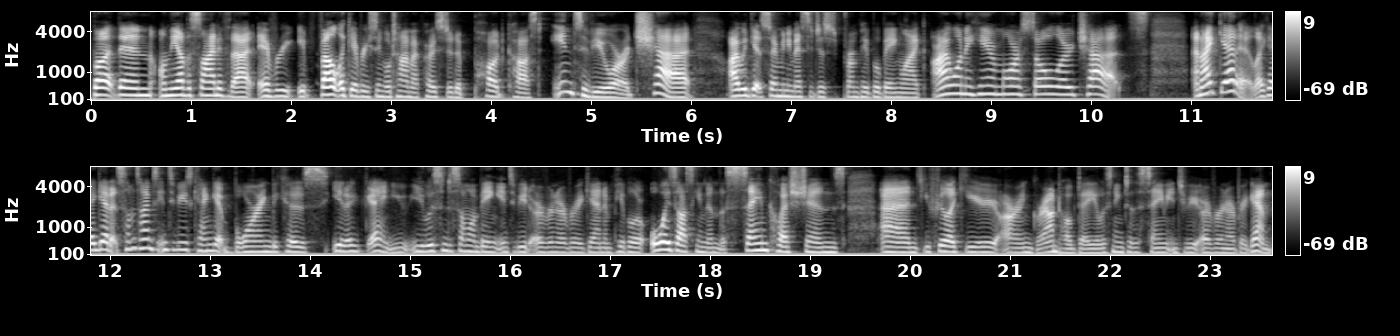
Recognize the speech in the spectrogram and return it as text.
but then on the other side of that every it felt like every single time i posted a podcast interview or a chat I would get so many messages from people being like, I want to hear more solo chats. And I get it. Like I get it. Sometimes interviews can get boring because, you know, again, you, you listen to someone being interviewed over and over again and people are always asking them the same questions and you feel like you are in Groundhog Day. You're listening to the same interview over and over again.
